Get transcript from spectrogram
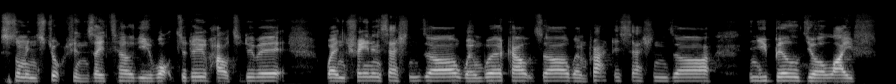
some instructions. They tell you what to do, how to do it, when training sessions are, when workouts are, when practice sessions are, and you build your life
